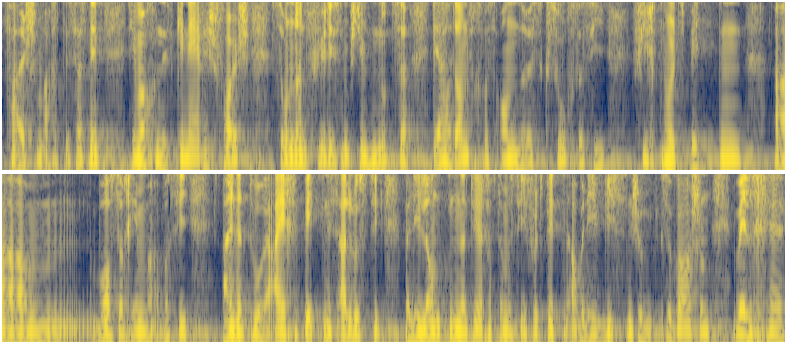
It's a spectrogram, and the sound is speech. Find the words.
falsch macht. Das heißt nicht, die machen das generisch falsch, sondern für diesen bestimmten Nutzer, der hat einfach was anderes gesucht, dass sie Fichtenholzbetten, ähm, was auch immer, was sie Allnatura Eiche betten, ist auch lustig, weil die landen natürlich auf der Massivholzbetten, aber die wissen schon, sogar schon, welche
